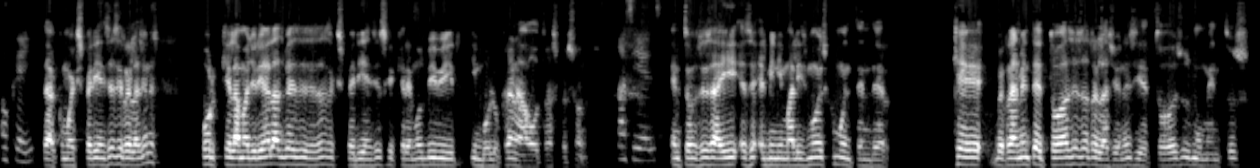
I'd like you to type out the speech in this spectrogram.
Ok, o sea, como experiencias y relaciones, porque la mayoría de las veces esas experiencias que queremos vivir involucran a otras personas. así es. Entonces ahí es- el minimalismo es como entender que realmente de todas esas relaciones y de todos esos momentos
